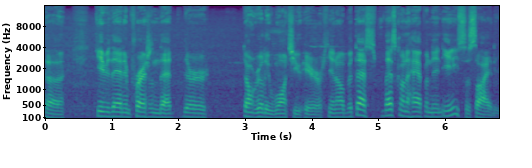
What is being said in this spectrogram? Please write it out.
uh, give you that impression that they're don't really want you here, you know, but that's that's going to happen in any society,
